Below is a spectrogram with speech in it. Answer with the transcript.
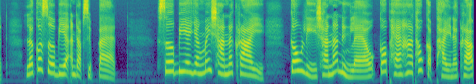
17 แล้วก็เซอร์เบียอันดับ 18 เซอร์เบียยังไม่ชันนะใคร เกาหลีชนะหนึ่งแล้วก็แพ้ 5 เท่ากับไทยนะครับ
